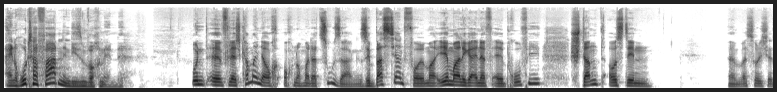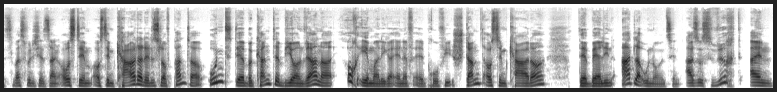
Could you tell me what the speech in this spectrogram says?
Ein roter Faden in diesem Wochenende. Und äh, vielleicht kann man ja auch, auch noch mal dazu sagen, Sebastian Vollmer, ehemaliger NFL-Profi, stammt aus dem, äh, was soll ich jetzt, was würde ich jetzt sagen, aus dem, aus dem Kader der Düsseldorf Panther und der bekannte Björn Werner, auch ehemaliger NFL-Profi, stammt aus dem Kader der Berlin Adler U19. Also es wird ein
